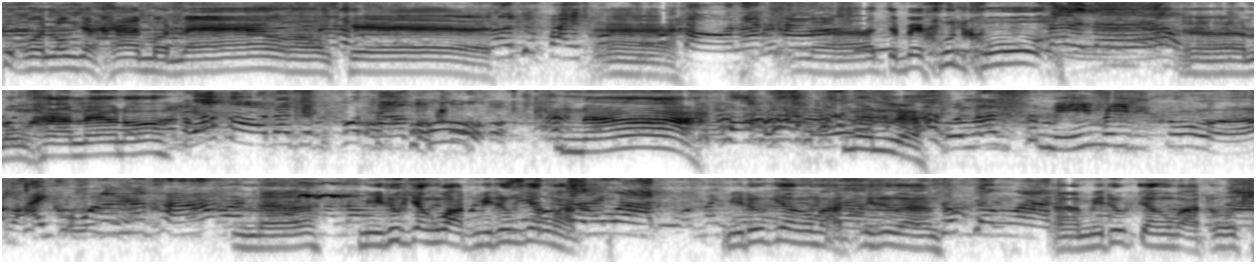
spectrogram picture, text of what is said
ทุกคนลงจากคานหมดแล้วโอเคเราจะไปคุ้มต่อนะคะเอ่อจะไปคุ้นคูใช่แล้วเออลงคานแล้วเนาะเดี๋ยวก่อนเราจะไปค้นหาคู่นะนั่นเหรอคุณรัศมีมีหลายคู่แล้วนะคะ เหรอมีทุกจังหวัดมีทุกจังหวัด จังหวัดมีทุกจังหวัดมีทุกจังหวัดทุกจังหวัดอ่ามีทุกจังหวัดโอเค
